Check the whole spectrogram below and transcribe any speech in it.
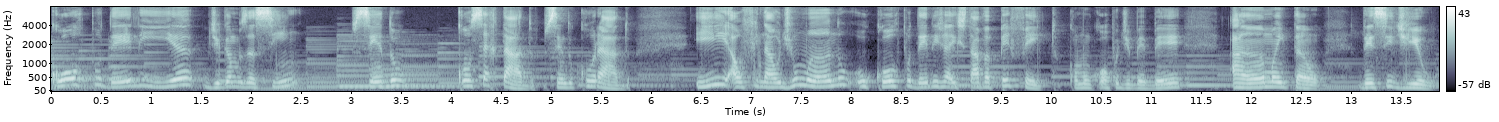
corpo dele ia, digamos assim, sendo consertado, sendo curado. E ao final de um ano, o corpo dele já estava perfeito, como um corpo de bebê. A ama então decidiu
